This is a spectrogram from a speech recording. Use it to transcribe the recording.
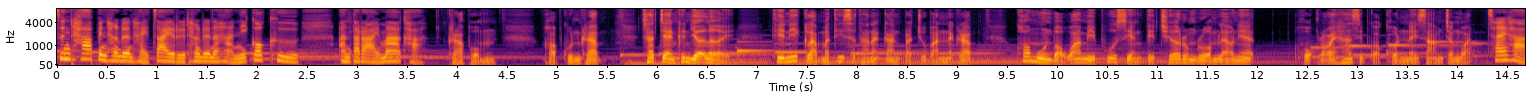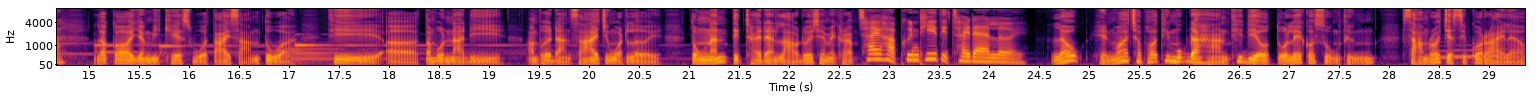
ซึ่งถ้าเป็นทางเดินหายใจหรือทางเดินอาหารนี่ก็คืออันตรายมากค่ะ ครับผม ขอบคุณครับ ชัดเจนขึ้นเยอะเลย ทีนี้กลับมาที่สถานการณ์ปัจจุบันนะครับ ข้อมูลบอกว่ามีผู้เสี่ยงติดเชื้อรวมๆแล้วเนี่ย650 กว่าคนใน 3 จังหวัด ใช่ค่ะ แล้วก็ยังมีเคสวัวตาย 3 ตัว ที่เอ่อตำบลนาดี อำเภอด่านซ้ายจังหวัดเลย ตรงนั้นติดชายแดนลาวด้วยใช่ไหมครับ ใช่ค่ะ พื้นที่ติดชายแดนเลย แล้วเห็นว่าเฉพาะที่มุกดาหารที่เดียวตัวเลขก็สูงถึง 370 กว่ารายแล้ว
